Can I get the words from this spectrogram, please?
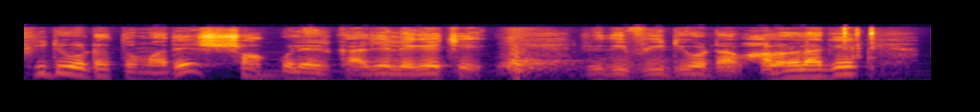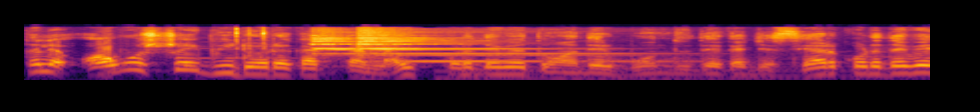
ভিডিওটা তোমাদের সকলের কাজে লেগেছে। যদি ভিডিওটা ভালো লাগে, তাহলে অবশ্যই ভিডিওটাকে একটা লাইক করে দেবে, তোমাদের বন্ধুদের কাছে শেয়ার করে দেবে।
